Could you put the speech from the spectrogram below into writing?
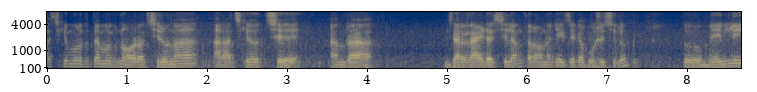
আজকে মূলত তেমন কোনো অর্ডার ছিল না, আর আজকে হচ্ছে আমরা যারা রাইডার ছিলাম, তারা অনেক এক জায়গায় বসেছিল, তো মেইনলি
